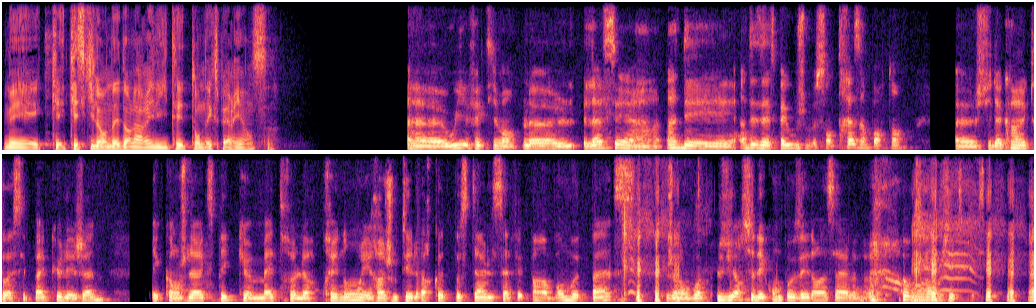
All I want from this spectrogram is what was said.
mais qu'est-ce qu'il en est dans la réalité de ton expérience? Euh, oui, effectivement. là, c'est un, des, un des aspects où je me sens très important. Euh, je suis d'accord avec toi, c'est pas que les jeunes. Et quand je leur explique que mettre leur prénom et rajouter leur code postal, ça fait pas un bon mot de passe, j'en vois plusieurs se décomposer dans la salle au moment où j'explique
